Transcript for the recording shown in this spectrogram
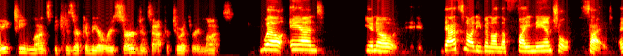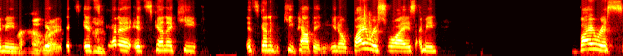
18 months because there could be a resurgence after two or three months. Well, and, you know, that's not even on the financial side. I mean, right. it's it's gonna it's gonna keep it's gonna keep happening. You know, virus wise, I mean, virus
